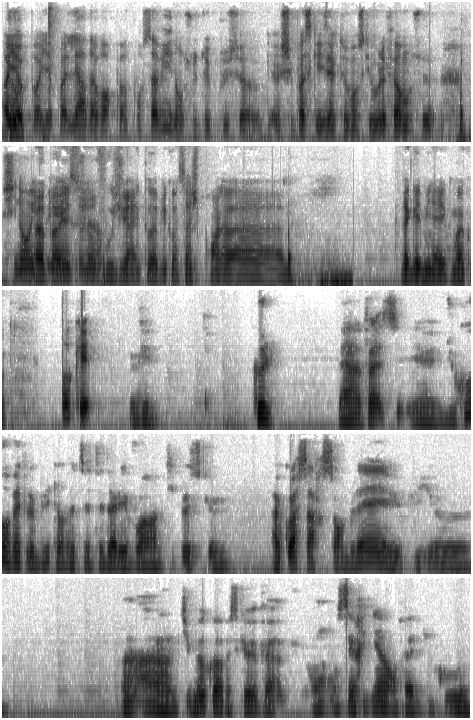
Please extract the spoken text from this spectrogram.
Ah, il n'y a pas, y a pas l'air d'avoir peur pour sa vie, donc c'était plus. euh, je sais pas ce qu'exactement ce qu'il voulait faire, c'est- sinon il Hop, peut y aller allez, tout soyons seul. fous, je viens avec toi, puis comme ça, je prends la. La gamine avec moi, quoi. Ok. Ok. Cool. Ben, enfin, c'est- euh, du coup, en fait, le but, en fait, c'était d'aller voir un petit peu ce que, à quoi ça ressemblait, et puis euh, un, petit peu quoi, parce que, on, sait rien en fait. Du coup,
